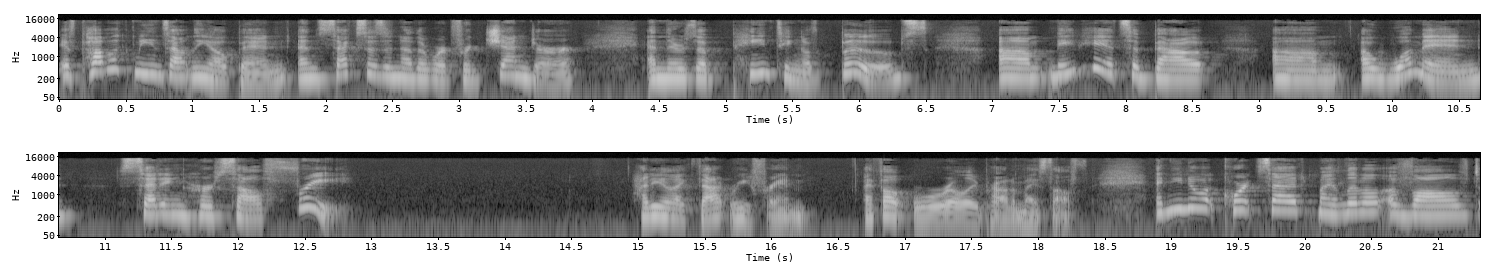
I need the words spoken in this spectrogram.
if public means out in the open and sex is another word for gender, and there's a painting of boobs, um, maybe it's about um, a woman setting herself free. How do you like that reframe? I felt really proud of myself. And you know what Court said? My little evolved,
